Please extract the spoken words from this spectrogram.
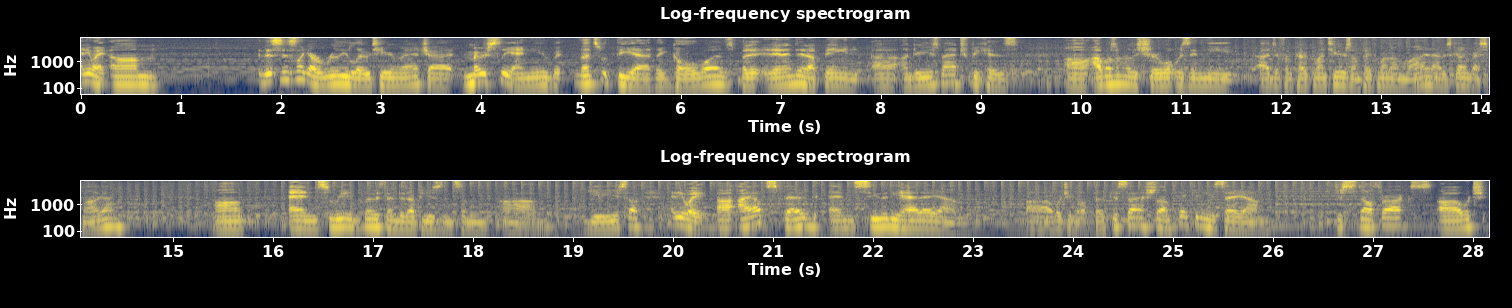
Anyway, um, this is like a really low tier match, uh, mostly NU, but that's what the uh, the goal was. But it, it ended up being an uh, underused match because uh, I wasn't really sure what was in the uh, different Pokemon tiers on Pokemon Online. I was going by Smogon, um, and so we both ended up using some um, UU stuff. Anyway, uh, I outsped and see that he had a um, what you call it, Focus Sash. So I'm thinking he's a um, just Stealth Rocks, which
